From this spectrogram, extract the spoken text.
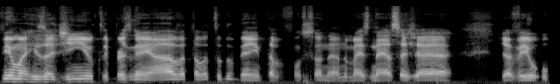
Vinha uma risadinha, o Clippers ganhava, tava tudo bem, tava funcionando. Mas nessa já, já veio o.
